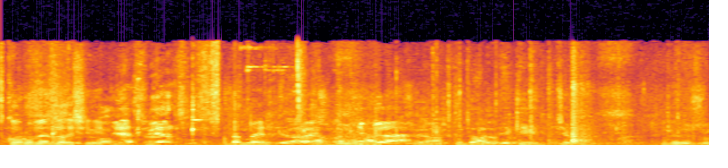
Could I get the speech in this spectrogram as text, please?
Скоро визвали чи ні? Куди? Який? Чим? Куди що?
